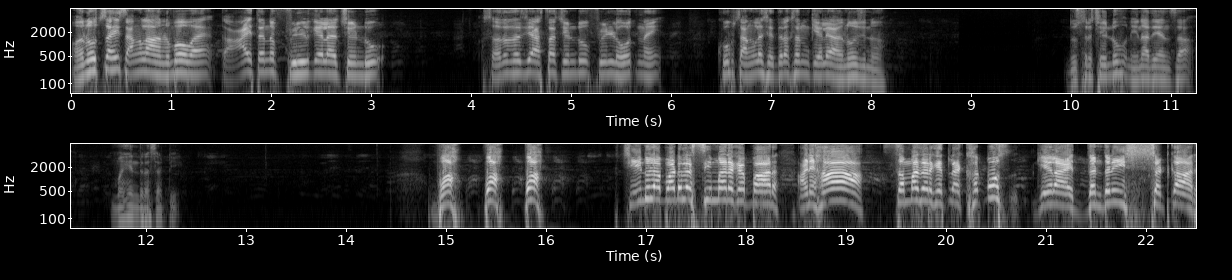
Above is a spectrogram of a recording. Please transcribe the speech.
अनुजचाही चांगला अनुभव आहे. काय त्यानं फील्ड केला चेंडू? सतत असता चेंडू फील्ड होत नाही. खूप चांगलं क्षेत्ररक्षण केलंय अनुजनं. दुसरा चेंडू निनाद यांचा महेंद्रसाठी. वाह वाह वाह! चेंडूला पाठवला सीमारेखा पार आणि हा समाचार घेतलाय. खरपूस गेलाय दणदणी षटकार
